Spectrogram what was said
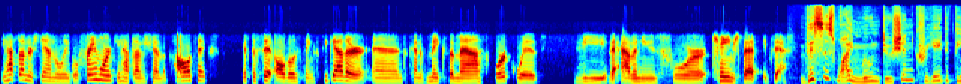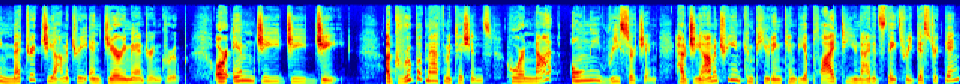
you have to understand the legal framework, you have to understand the politics, you have to fit all those things together and kind of make the math work with the the avenues for change that exist. This is why Moon Duchin created the Metric Geometry and Gerrymandering Group, or MGGG, a group of mathematicians who are not only researching how geometry and computing can be applied to United States redistricting,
